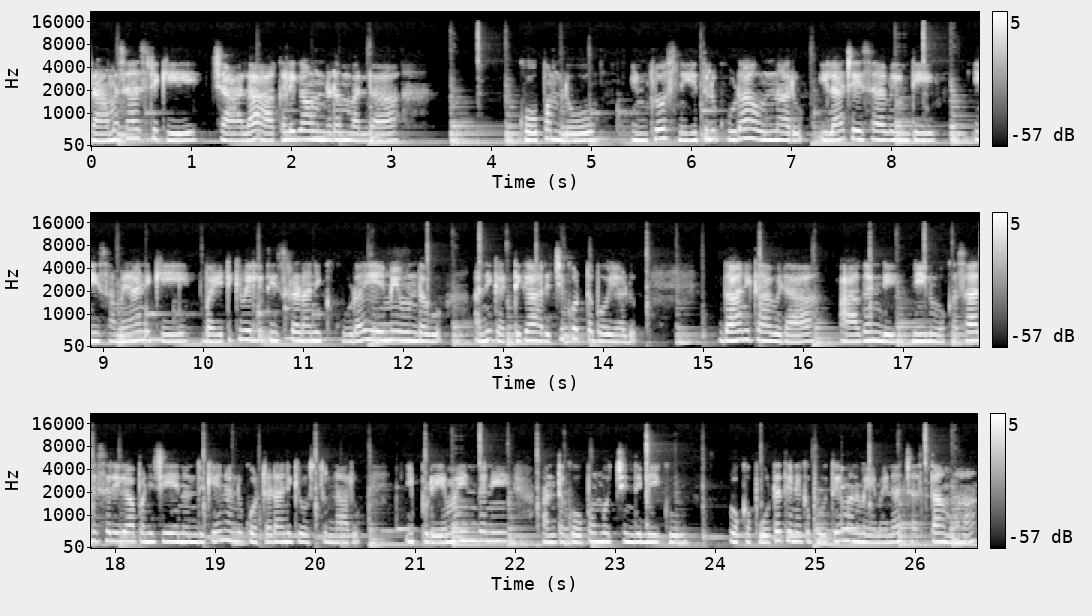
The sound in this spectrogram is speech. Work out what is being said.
రామశాస్త్రికి చాలా ఆకలిగా ఉండడం వల్ల కోపంలో ఇంట్లో స్నేహితులు కూడా ఉన్నారు. ఇలా చేశావేంటి? ఈ సమయానికి బయటికి వెళ్ళి తీసుకురావడానికి కూడా ఏమీ ఉండవు అని గట్టిగా అరిచి కొట్టబోయాడు. దానికి ఆవిడ ఆగండి నేను ఒకసారి సరిగా పని చేయనందుకే నన్ను కొట్టడానికి వస్తున్నారు. ఇప్పుడు ఏమైందని అంత కోపం వచ్చింది మీకు. ఒక పూట తినకపోతే మనం ఏమైనా చేస్తామా?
